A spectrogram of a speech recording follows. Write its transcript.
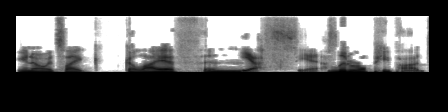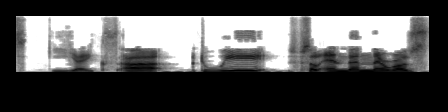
you know, it's like Goliath and yes yes literal pea pods. Yikes. Uh do we so and then there was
